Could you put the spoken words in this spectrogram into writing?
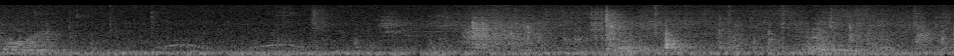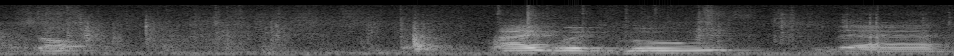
flooring. So, I would move that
